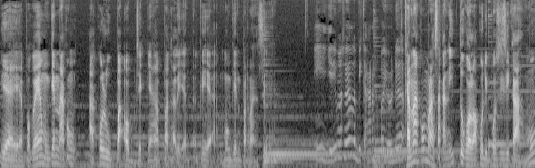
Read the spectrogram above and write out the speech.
ya ya pokoknya mungkin aku aku lupa objeknya apa kali ya. Tapi ya mungkin pernah sih ya. Iya, jadi maksudnya lebih ke arah oh yaudah karena aku merasakan itu kalau aku di posisi kamu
